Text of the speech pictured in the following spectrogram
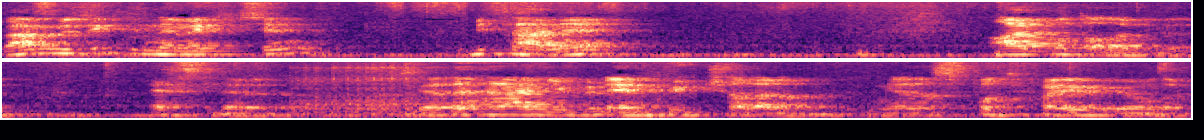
Ben müzik dinlemek için bir tane iPod alabilirim. Eskileri de. Ya da herhangi bir MP3 çalar alabilirim. Ya da Spotify'a üye olabilirim.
